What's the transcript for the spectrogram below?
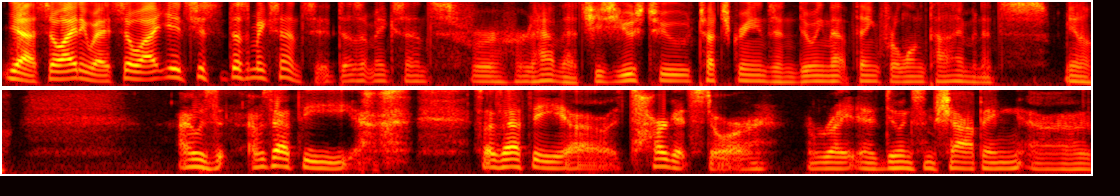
yeah. So anyway, so I, it's just it doesn't make sense. It doesn't make sense for her to have that. She's used to touchscreens and doing that thing for a long time, and it's you know I was I was at the so I was at the uh, Target store right uh, doing some shopping uh,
